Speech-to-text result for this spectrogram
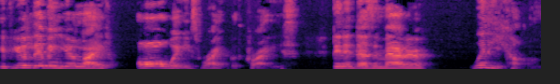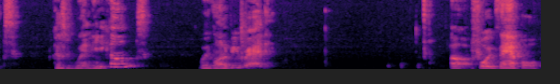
If you're living your life always right with Christ, then it doesn't matter when He comes. Because when He comes, we're going to be ready. Uh, for example,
